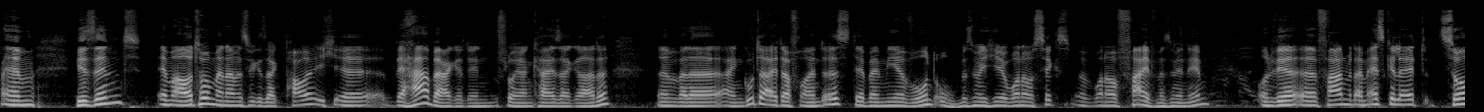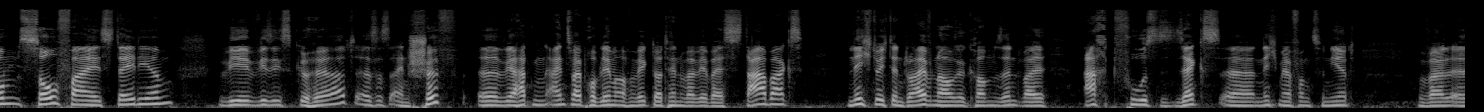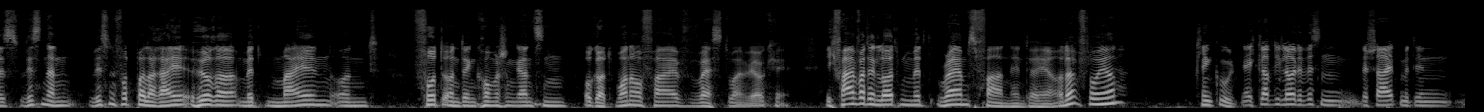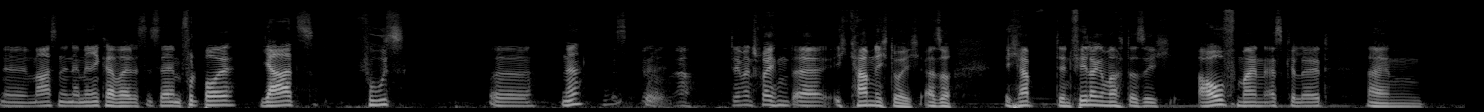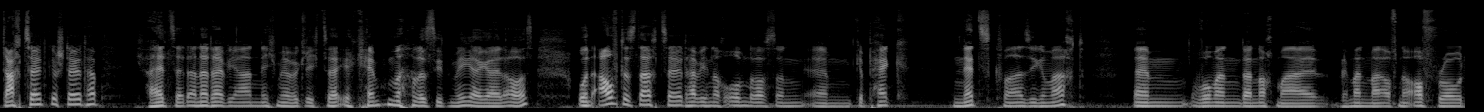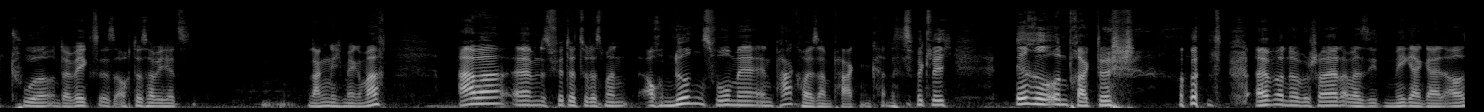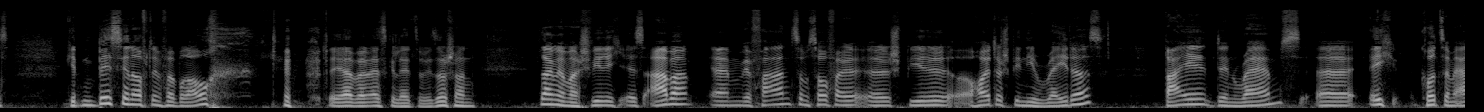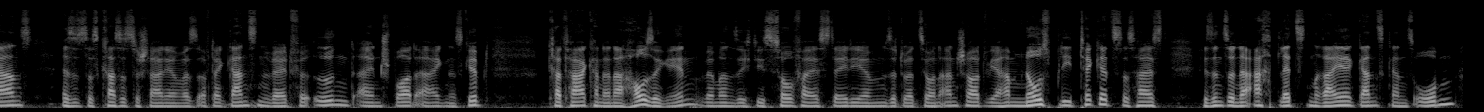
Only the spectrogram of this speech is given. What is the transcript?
Ähm, wir sind im Auto. Mein Name ist wie gesagt Paul. Ich äh, beherberge den Florian Kaiser gerade, weil er ein guter alter Freund ist, der bei mir wohnt. Oh, müssen wir hier 106, äh, 105 müssen wir nehmen. Und wir äh, fahren mit einem Escalade zum SoFi Stadium, wie, wie sich's gehört. Es ist ein Schiff. Äh, wir hatten ein, zwei Probleme auf dem Weg dorthin, weil wir bei Starbucks nicht durch den Drive Now gekommen sind, weil 8 Fuß 6 äh, nicht mehr funktioniert weil es wissen dann, wissen Footballerei-Hörer mit Meilen und Foot und den komischen ganzen, oh Gott, 105 West wollen wir, okay. Ich fahre einfach den Leuten mit Rams fahren hinterher, oder Florian? Klingt gut. Ich glaube, die Leute wissen Bescheid mit den äh, Maßen in Amerika, weil das ist ja im Football Yards, Fuß, äh, ne? Ja. Dementsprechend, äh, ich kam nicht durch. Also ich habe den Fehler gemacht, dass ich auf meinen Escalade ein Dachzelt gestellt habe. Ich war jetzt seit anderthalb Jahren nicht mehr wirklich campen, aber es sieht mega geil aus. Und auf das Dachzelt habe ich noch oben drauf so ein ähm, Gepäcknetz quasi gemacht, ähm, wo man dann nochmal, wenn man mal auf einer Offroad-Tour unterwegs ist, auch das habe ich jetzt lang nicht mehr gemacht. Aber ähm, das führt dazu, dass man auch nirgendswo mehr in Parkhäusern parken kann. Das ist wirklich irre unpraktisch und einfach nur bescheuert, aber sieht mega geil aus. Geht ein bisschen auf den Verbrauch, der ja beim Escalade sowieso schon, sagen wir mal, schwierig ist. Aber ähm, wir fahren zum SoFi-Spiel. Heute spielen die Raiders bei den Rams. Äh, ich, kurz im Ernst, es ist das krasseste Stadion, was es auf der ganzen Welt für irgendein Sportereignis gibt. Katar kann da nach Hause gehen, wenn man sich die SoFi Stadium Situation anschaut. Wir haben Nosebleed Tickets, das heißt, wir sind so in der acht letzten Reihe ganz, ganz oben.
